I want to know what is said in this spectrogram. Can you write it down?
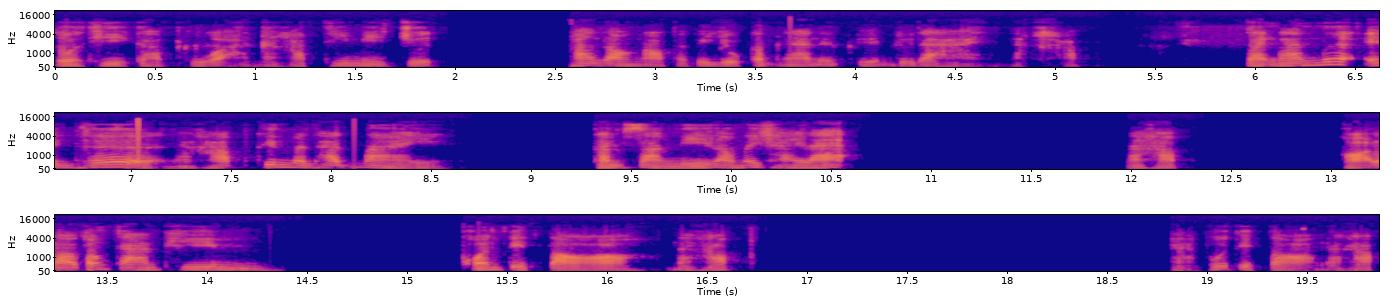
ตัวทีกับหัวนะครับ ที่มีจุดถ้าลองเอาไปประยุกต์กับงานอื่นๆดูได้นะครับ จากนั้นเมื่อ enter นะครับ ขึ้นบรรทัดใหม่คำสั่งนี้เราไม่ใช้แล้วนะครับ เพราะเราต้องการพิมพ์คนติดต่อนะครับผู้ติดต่อนะครับ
